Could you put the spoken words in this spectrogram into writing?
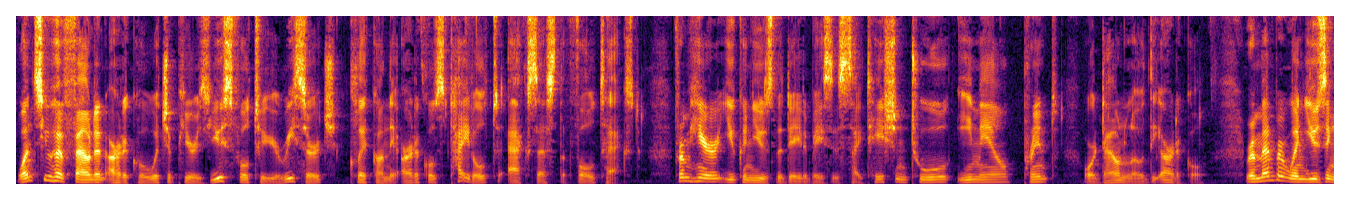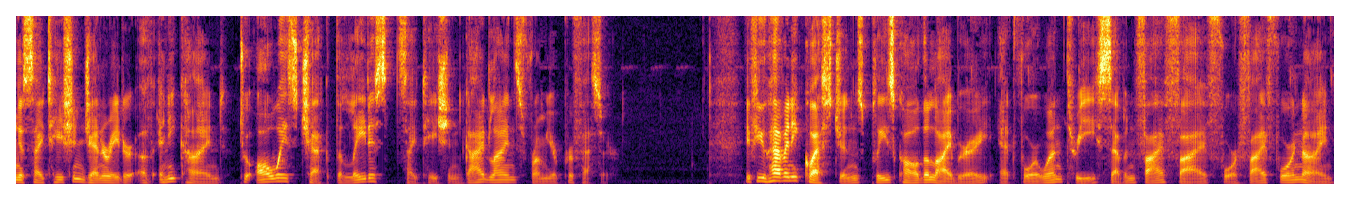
Once you have found an article which appears useful to your research, click on the article's title to access the full text. From here, you can use the database's citation tool, email, print, or download the article. Remember when using a citation generator of any kind to always check the latest citation guidelines from your professor. If you have any questions, please call the library at 413-755-4549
